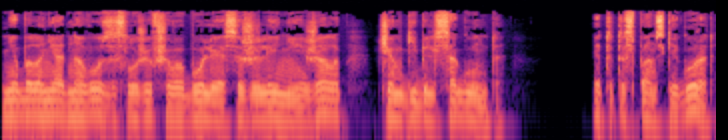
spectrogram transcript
не было ни одного заслужившего более сожаления и жалоб, чем гибель Сагунта. Этот испанский город,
